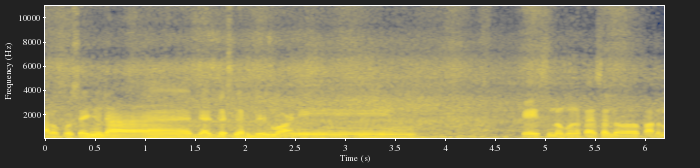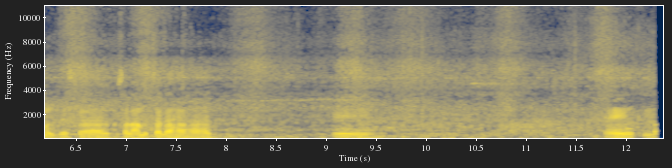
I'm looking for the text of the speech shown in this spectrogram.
araw po sa inyo lahat. God bless God this morning. Okay, simba muna tayo sa loob para magdasal. Salamat sa lahat. Okay. Thank you.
